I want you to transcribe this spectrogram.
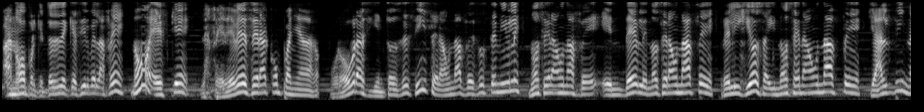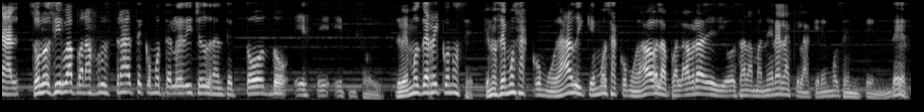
Ah, no, porque entonces ¿de qué sirve la fe? No, es que la fe debe ser acompañada por obras y entonces sí, será una fe sostenible, no será una fe endeble, no será una fe religiosa y no no será una fe que al final solo sirva para frustrarte como te lo he dicho durante todo este episodio. Debemos de reconocer que nos hemos acomodado y que hemos acomodado la palabra de Dios a la manera en la que la queremos entender,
